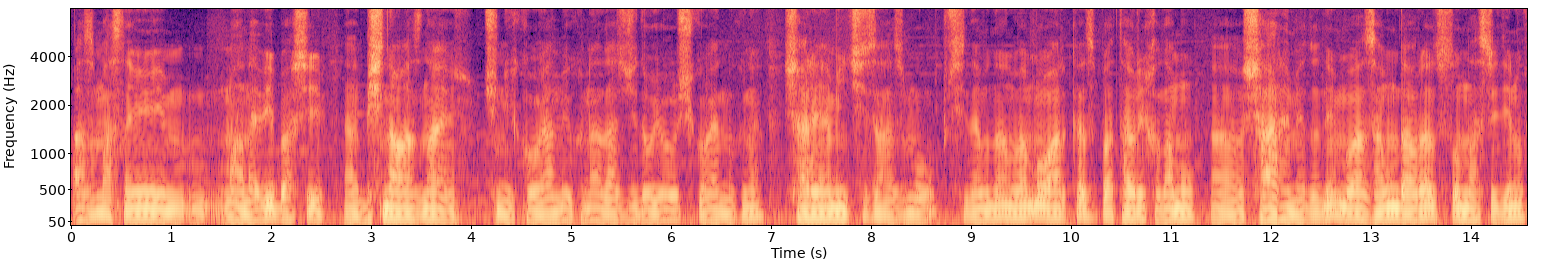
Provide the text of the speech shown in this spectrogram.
аз маснавии маънавӣ бахши бишнав аз най чун ҳикоят мекунад аз ҷудоиҳо шикоят мекунад. Шарҳи ҳамин чиза аз мо пурсида буданд ва мо ҳар кас ба таври худамо шарҳ медодем ва аз ҳамун давра устод насриддинов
